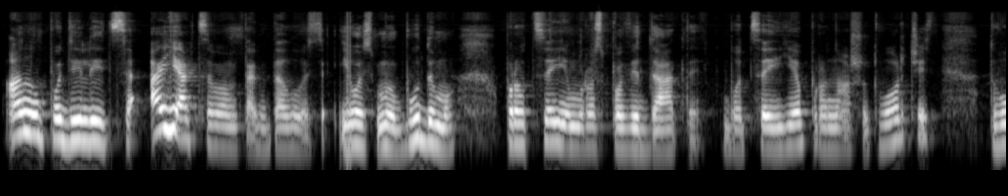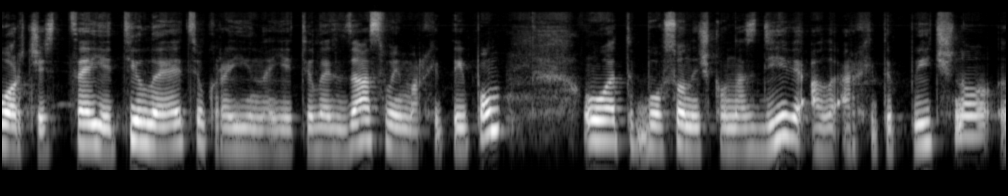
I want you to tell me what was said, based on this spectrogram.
Ану, поділіться, а як це вам так вдалося? І ось ми будемо про це їм розповідати, бо це є про нашу творчість. Творчість це є тілець, Україна є тілець за своїм архетипом. От, бо сонечко в нас діві, але архетипічно е,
